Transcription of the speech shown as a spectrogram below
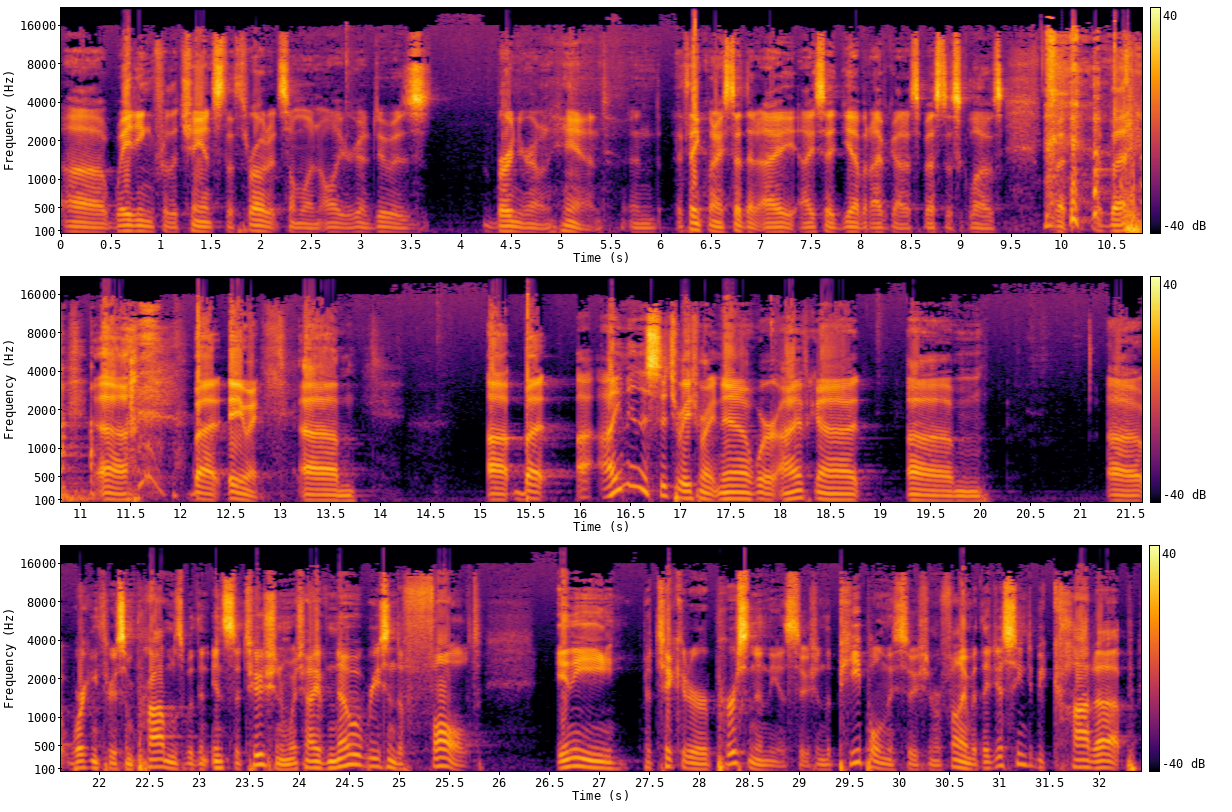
uh, waiting for the chance to throw it at someone, all you're going to do is burn your own hand. And I think when I said that, I, I said, yeah, but I've got asbestos gloves. But, but, uh, but anyway, um, uh, but I'm in a situation right now where I've got um, uh, working through some problems with an institution, which I have no reason to fault any particular person in the institution. The people in the institution are fine, but they just seem to be caught up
